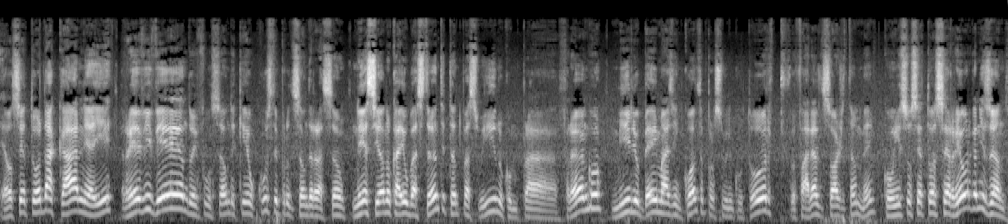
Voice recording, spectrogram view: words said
é o setor da carne aí revivendo em função de que o custo de produção de ração nesse ano caiu bastante, tanto para suíno como para frango frango, milho bem mais em conta para o suinicultor, farelo de soja também. Com isso, o setor se reorganizando.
